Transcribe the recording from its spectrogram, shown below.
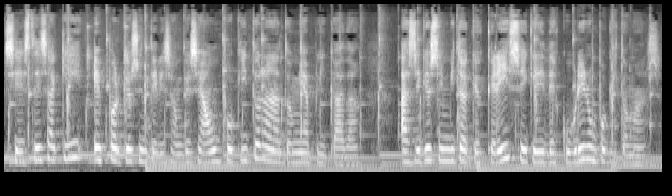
Si estáis aquí es porque os interesa, aunque sea un poquito, la anatomía aplicada. Así que os invito a que os queréis si queréis descubrir un poquito más.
